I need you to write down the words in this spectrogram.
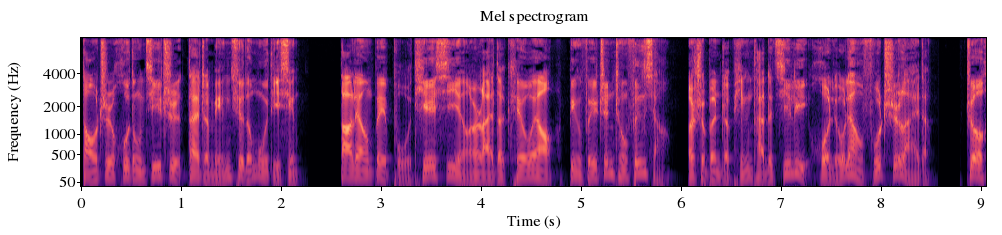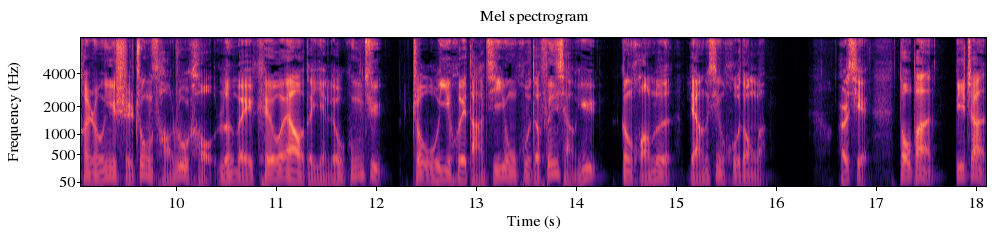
导致互动机制带着明确的目的性，大量被补贴吸引而来的 KOL 并非真诚分享，而是奔着平台的激励或流量扶持来的，这很容易使种草入口沦为 KOL 的引流工具。这无疑会打击用户的分享欲，更遑论良性互动了。而且豆瓣、B 站、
